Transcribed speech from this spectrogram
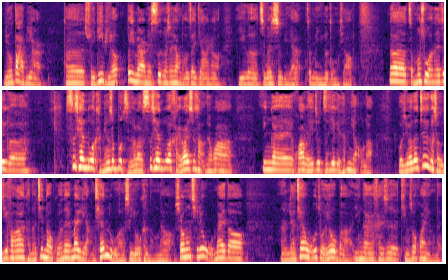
留大边儿，它水滴屏，背面的四个摄像头再加上一个指纹识别这么一个东西啊。那怎么说呢？这个四千多肯定是不值了，四千多海外市场的话，应该华为就直接给它秒了。我觉得这个手机方案可能进到国内卖两千多是有可能的啊，骁龙七六五卖到，嗯两千五左右吧，应该还是挺受欢迎的。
